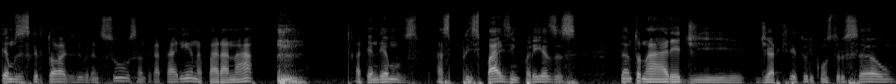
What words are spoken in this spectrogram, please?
temos escritórios Rio Grande do Sul, Santa Catarina, Paraná. Atendemos as principais empresas, tanto na área de, de arquitetura e construção,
